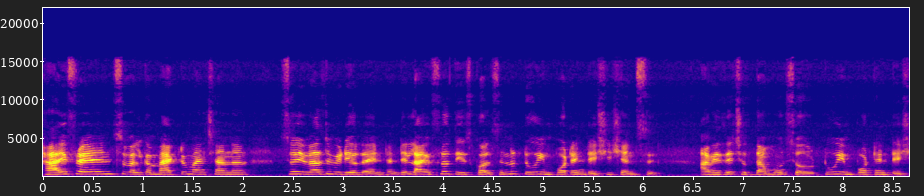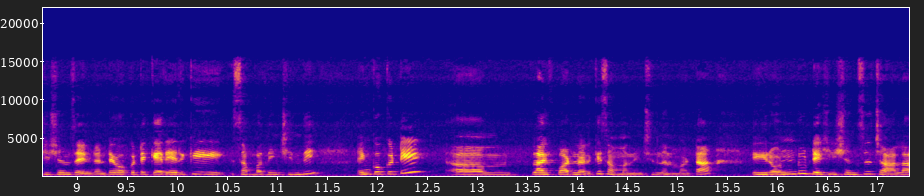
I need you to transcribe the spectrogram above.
Hi friends welcome back to my channel so ఇవాళ వీడియోలో ఏంటంటే లైఫ్లో తీసుకోవాల్సిన టూ ఇంపార్టెంట్ డెసిషన్స్ అవి అయితే చూద్దాము. సో టూ ఇంపార్టెంట్ డెసిషన్స్ ఏంటంటే ఒకటి కెరీర్కి సంబంధించింది ఇంకొకటి um, లైఫ్ పార్ట్నర్కి సంబంధించింది అనమాట ఈ రెండు డెసిషన్స్ చాలా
